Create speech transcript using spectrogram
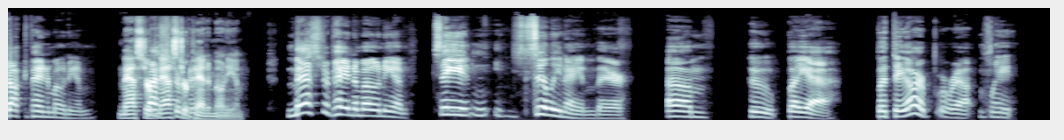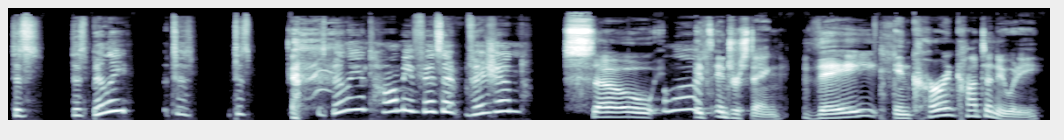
Doctor Pandemonium. Master Master Master Pan- Pandemonium. Master Pandemonium. See, silly name there. Um, who? But yeah, but they are around. Wait, does does Billy does does does Billy and Tommy visit Vision So it's interesting. They in current continuity,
